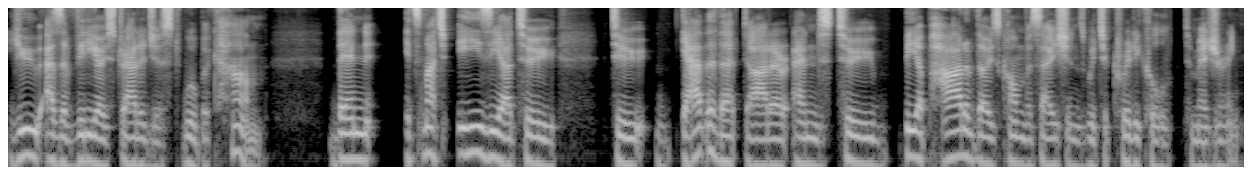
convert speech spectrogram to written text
you as a video strategist will become, then it's much easier to to gather that data and to be a part of those conversations which are critical to measuring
